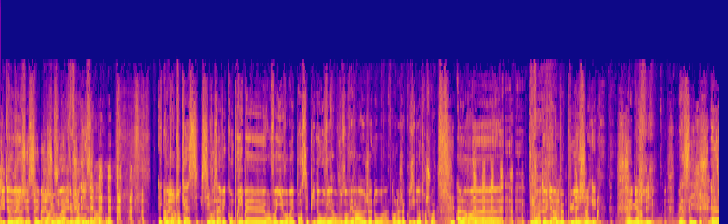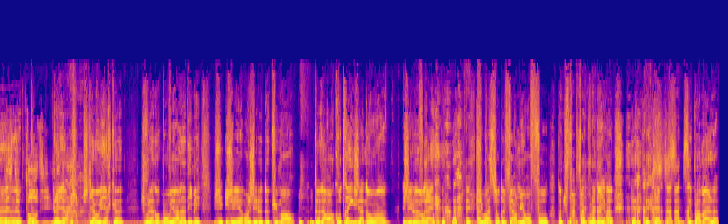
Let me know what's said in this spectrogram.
Tu devrais. Oui, je sais, bah, je vois que je les- ça. Écoute, Ah, en tout cas, si, si vous avez compris, ben, envoyez vos réponses et puis nous on, verra- on vous enverra euh, Jeannot hein, dans le jacuzzi de votre choix. Alors, euh, pour devenir un peu plus léger, Oui, merci. merci. Euh, bandit. D'ailleurs, je- je tiens à vous dire que je vous l'annonce, bon, on verra lundi, mais j'ai j'ai j'ai le document de la rencontre avec Jeannot. Hein. J'ai le vrai. Je Ah suis bon pas sûr de faire mieux en faux, donc je préfère vous le dire. C'est- pas mal.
